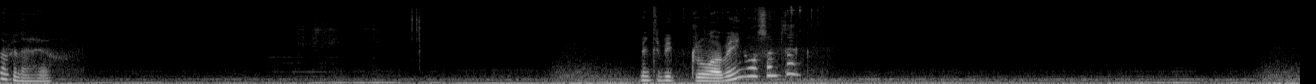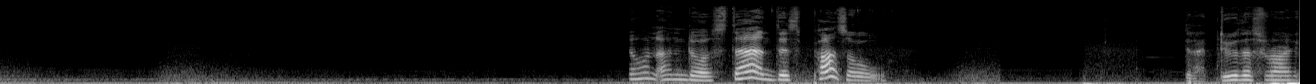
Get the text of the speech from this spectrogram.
Looking at here. Meant to be glowing or something? Don't understand this puzzle. Did I do this right?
